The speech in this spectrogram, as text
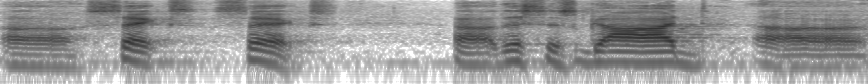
uh, 6 6. Uh, this is God uh,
